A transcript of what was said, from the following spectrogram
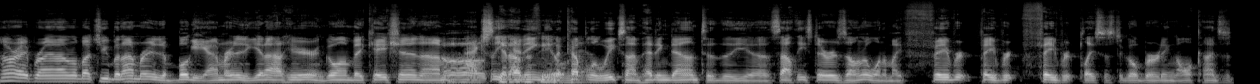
All right, Brian, I don't know about you, but I'm ready to boogie. I'm ready to get out here and go on vacation. I'm Oh, actually get out in heading in a couple man. of weeks. I'm heading down to the uh, southeast Arizona, one of my favorite, favorite, favorite places to go birding. All kinds of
